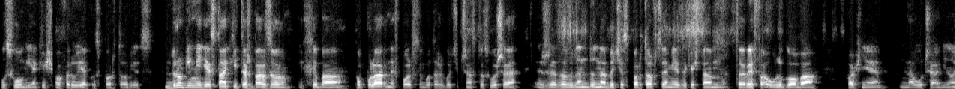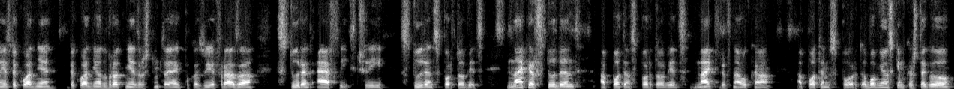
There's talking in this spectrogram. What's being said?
usługi jakieś oferuje jako sportowiec. Drugi mit jest taki też bardzo chyba popularny w Polsce, bo też go często słyszę, że ze względu na bycie sportowcem jest jakaś tam taryfa ulgowa właśnie na uczelni. No jest dokładnie, dokładnie odwrotnie, zresztą to jak pokazuje fraza student athlete, czyli student sportowiec. Najpierw student, a potem sportowiec, najpierw nauka, a potem sport. Obowiązkiem każdego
